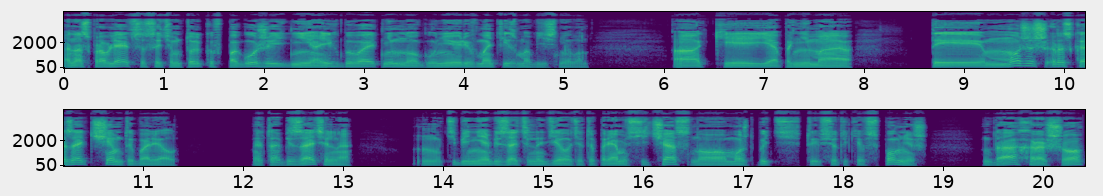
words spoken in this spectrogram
Она справляется с этим только в погожие дни, а их бывает немного, у нее ревматизм, объяснил он. Окей, я понимаю. Ты можешь рассказать, чем ты болел? Это обязательно? Ну, тебе не обязательно делать это прямо сейчас, но, может быть, ты все-таки вспомнишь? Да, хорошо.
